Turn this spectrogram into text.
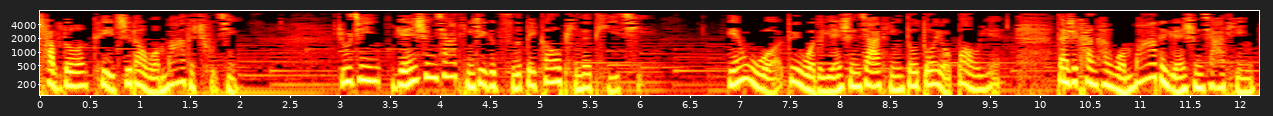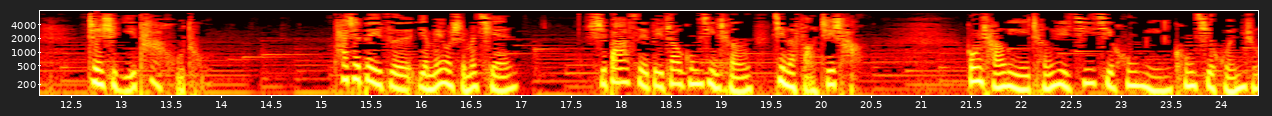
差不多可以知道我妈的处境。如今“原生家庭”这个词被高频的提起，连我对我的原生家庭都多有抱怨，但是看看我妈的原生家庭。真是一塌糊涂。他这辈子也没有什么钱，十八岁被招工进城，进了纺织厂。工厂里成日机器轰鸣，空气浑浊。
